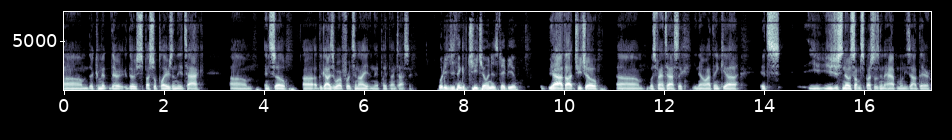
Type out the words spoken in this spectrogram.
Um, their commit they're they're special players in the attack, um, and so uh, the guys were up for it tonight, and they played fantastic. What did you think of Chicho in his debut? Yeah, I thought Chicho um, was fantastic. You know, I think uh, it's you, you just know something special is going to happen when he's out there.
